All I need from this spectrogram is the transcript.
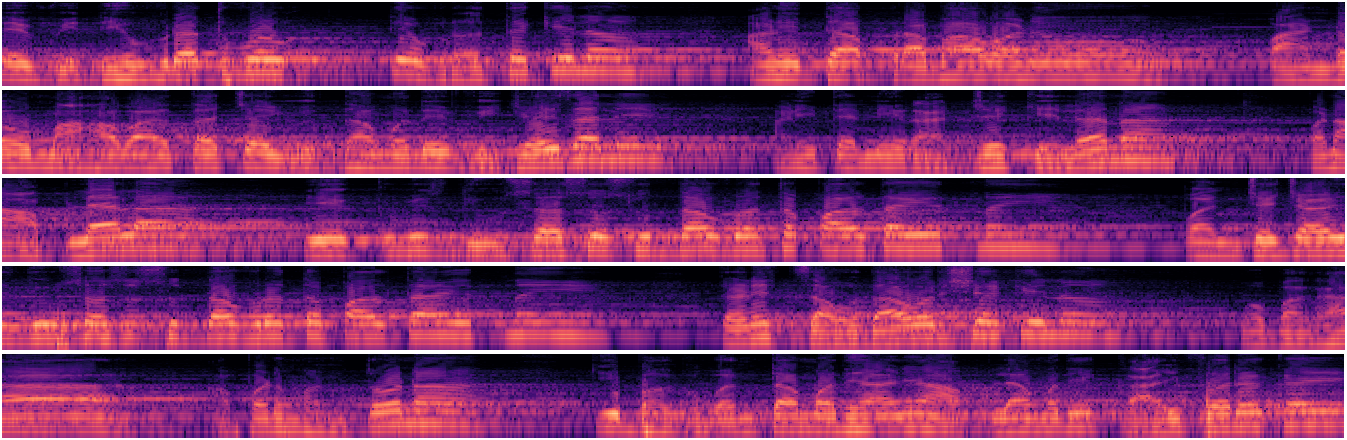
ते विधिव्रत व ते व्रत केलं आणि त्या प्रभावानं पांडव महाभारताच्या युद्धामध्ये विजय झाले आणि त्यांनी राज्य केलं ना. पण आपल्याला एकवीस दिवसाचं सुद्धा व्रत पाळता येत नाही. पंचेचाळीस दिवसाचं सुद्धा व्रत पाळता येत नाही. त्याने चौदा वर्ष केलं. मग बघा आपण म्हणतो ना की भगवंतामध्ये आणि आपल्यामध्ये काय फरक आहे?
